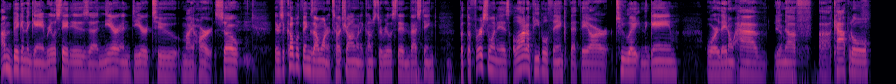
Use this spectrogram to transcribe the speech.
I'm big in the game. Real estate is uh, near and dear to my heart. So there's a couple things I want to touch on when it comes to real estate investing. But the first one is a lot of people think that they are too late in the game or they don't have yeah. enough uh, capital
